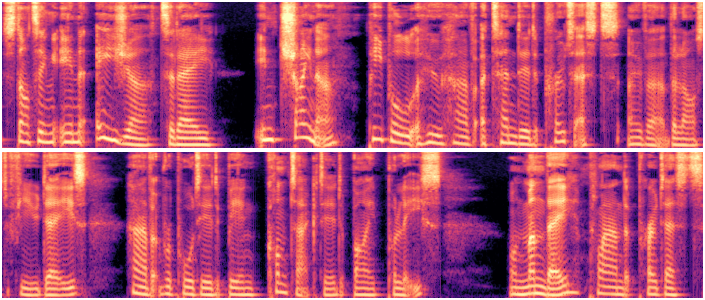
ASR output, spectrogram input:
Starting in Asia today, in China, people who have attended protests over the last few days have reported being contacted by police on Monday, planned protests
